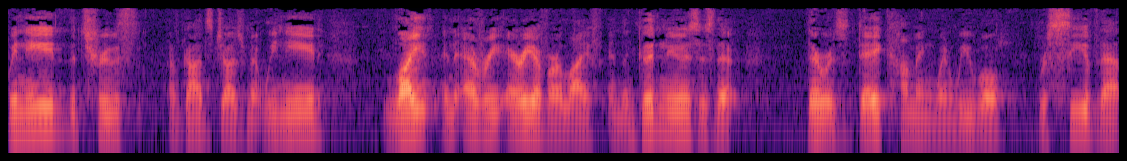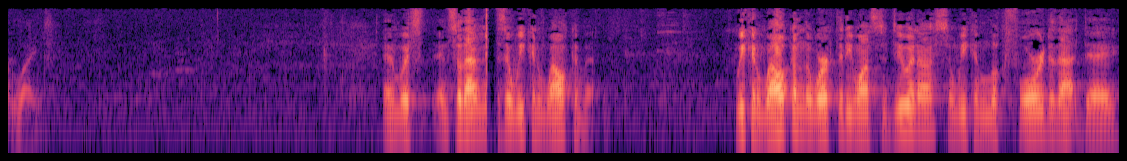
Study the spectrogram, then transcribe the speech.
We need the truth of God's judgment. We need light in every area of our life. And the good news is that there is day coming when we will receive that light. And, which, and so that means that we can welcome it. We can welcome the work that He wants to do in us, and we can look forward to that day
